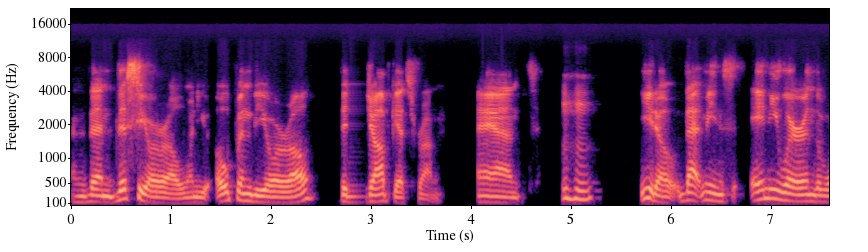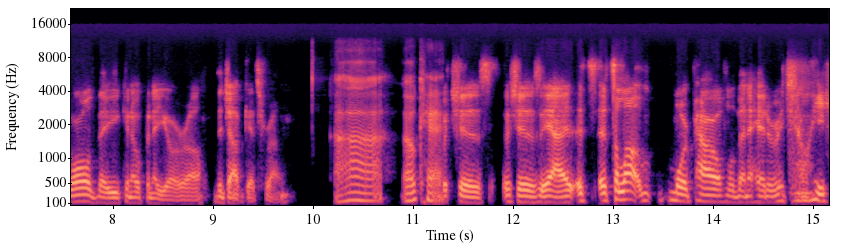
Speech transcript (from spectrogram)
And then this URL, when you open the URL, the job gets run. And mm-hmm. you know, that means anywhere in the world that you can open a URL, the job gets run. Ah, okay. Which is which is yeah, it's it's a lot more powerful than I had originally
